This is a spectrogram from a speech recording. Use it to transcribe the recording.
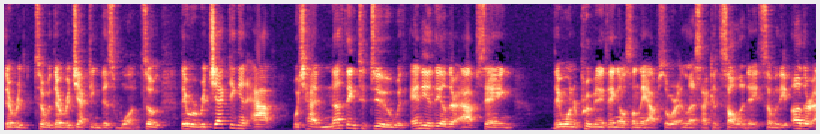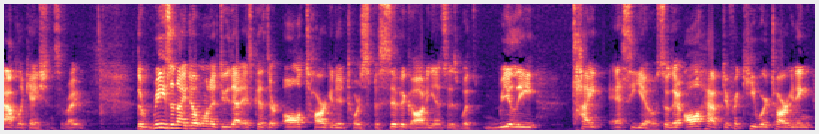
they're so they're rejecting this one. So they were rejecting an app which had nothing to do with any of the other apps saying they won't approve anything else on the App Store unless I consolidate some of the other applications, right? The reason I don't want to do that is because they're all targeted towards specific audiences with really tight SEO. So they all have different keyword targeting,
